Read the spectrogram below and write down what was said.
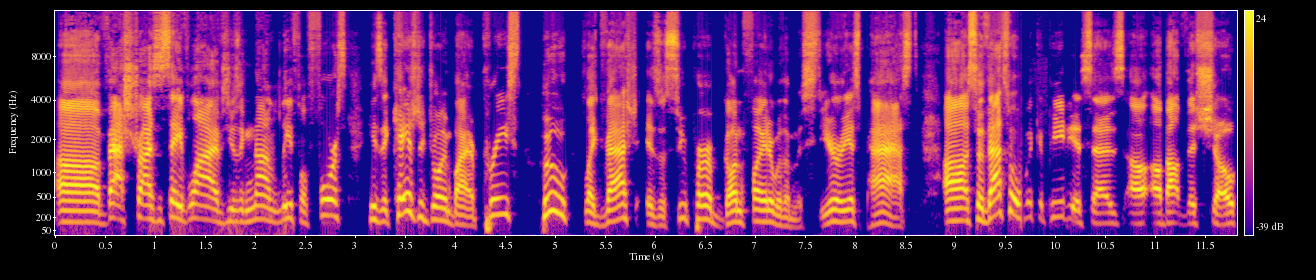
Uh, Vash tries to save lives using non-lethal force. He's occasionally joined by a priest who, like Vash, is a superb gunfighter with a mysterious past. Uh, so that's what Wikipedia says uh, about this show,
